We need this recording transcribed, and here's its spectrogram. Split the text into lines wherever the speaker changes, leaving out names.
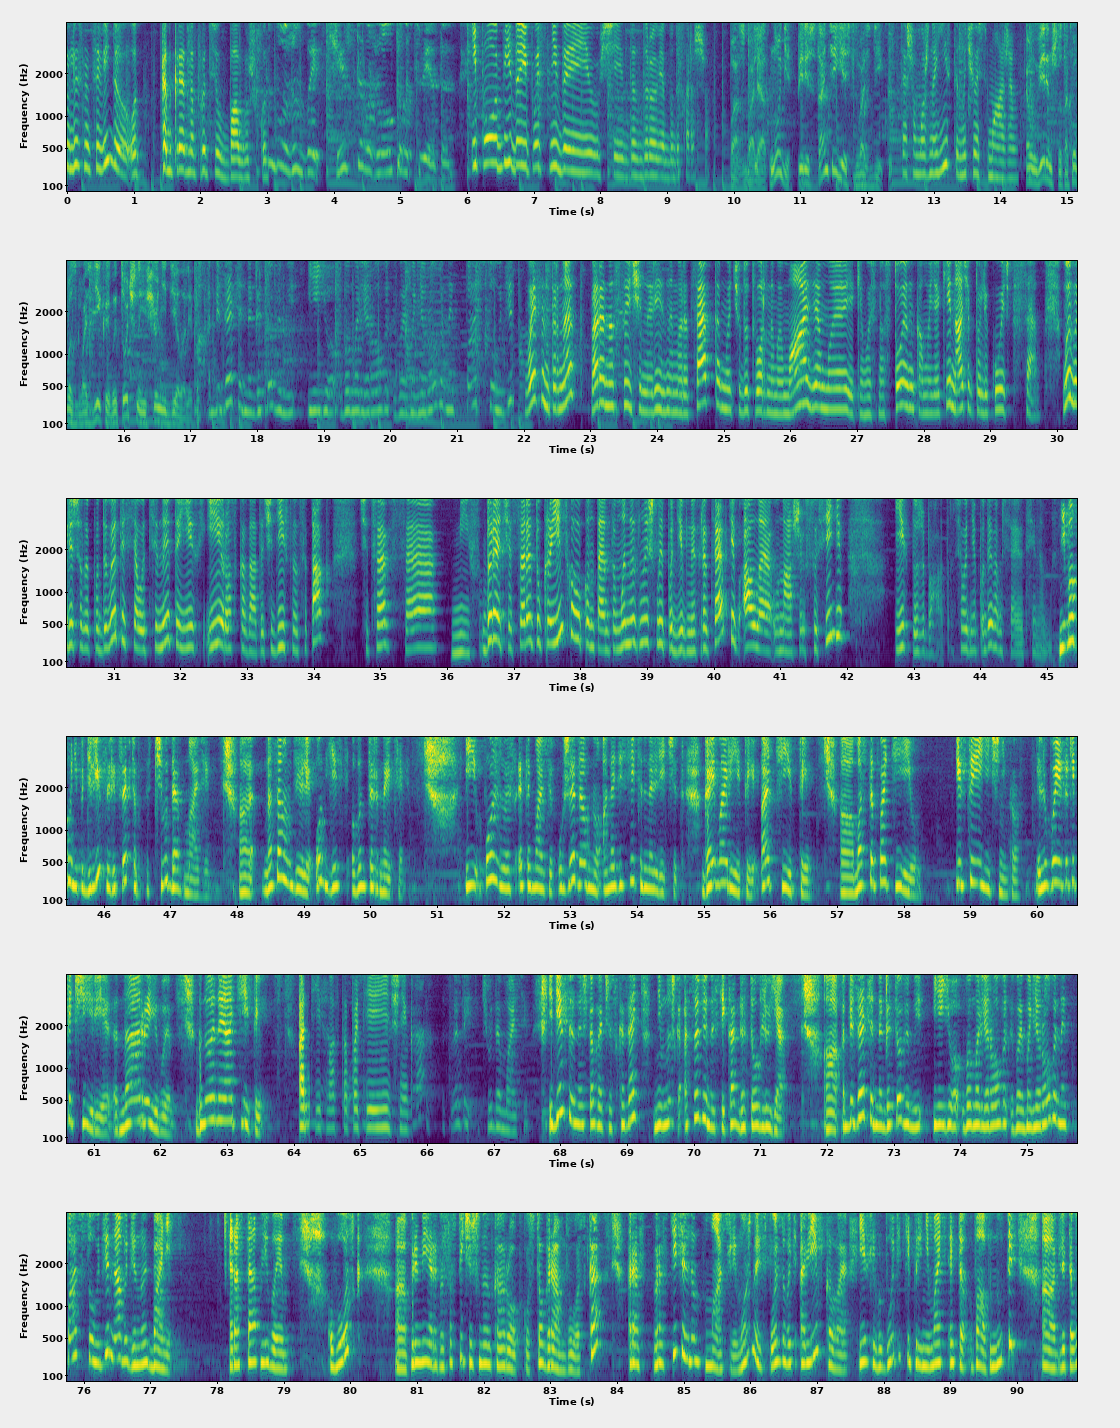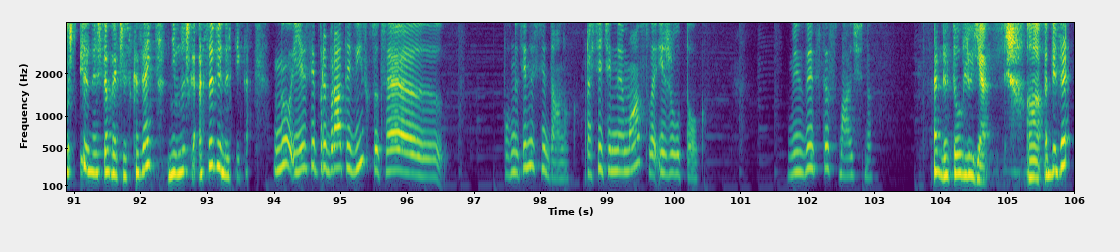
Дивлюсь на це відео, от конкретно про цю бабушку.
Он должен быть чистого желтого цвета.
І пообідає, і поснідає, і взагалі до здоров'я буде хорошо
Вас болят ноги? Перестаньте есть гвоздику.
Те, що можна їсти, ми щось мажемо.
Я уверен, что такого с гвоздикой вы точно еще не делали.
Обязательно готовим ее в эмалиров- в эмалированной посуде.
Весь інтернет перенасичений різними рецептами, чудотворними мазями, якимось настоянками, які, начебто, лікують все. Ми вирішили подивитися, оцінити їх і розказати, чи дійсно це так, чи це все міф. До речі, серед українського контенту ми не знайшли подібних рецептів, але у наших сусідів їх дуже багато. Сьогодні подивимося і оцінимо.
Не могу не поделиться рецептом чудо-мази. А, На самом деле он есть в интернете. И пользуясь этой мазью уже давно, она действительно лечит гаймориты, отиты, а, мастопатию, кисты яичников, любые какие-то чири, нарывы, гнойные отиты.
Атіт, мастопатія, яєчник.
С этой чудо-мазью. Единственное, что хочу сказать, немножко особенностей, как готовлю я. А, Обязательно готовим ее в эмалиров- в эмалированной посуде на водяной бане. Растапливаем воск, а, примерно со спичечную коробку, 100 грамм воска, рас- в растительном масле. Можно использовать оливковое, если вы будете принимать это вовнутрь, а, для того, что... Единственное, что хочу сказать, немножко особенностей, как
Ну, якщо прибрати віск, то це е, повноцінний сніданок. Растительне масло і жовток. Мені здається, це смачно.
как готовлю я. А, Обязательно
